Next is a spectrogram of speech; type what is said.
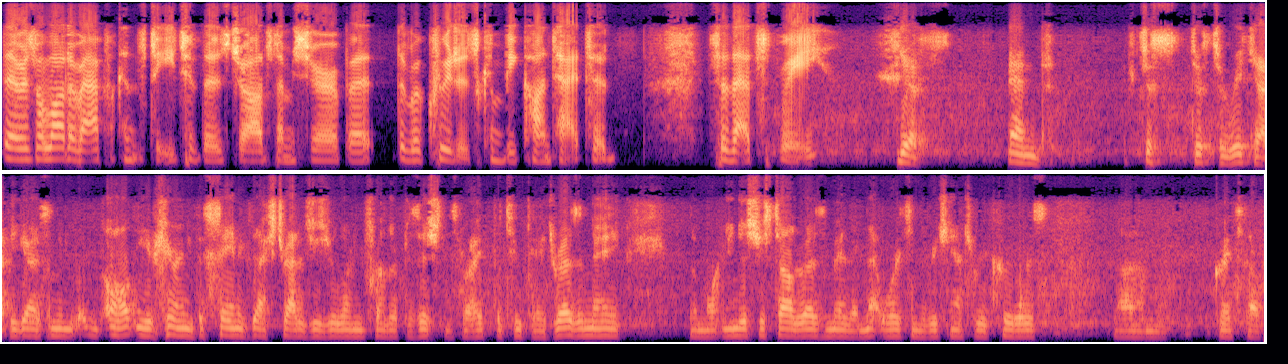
There's a lot of applicants to each of those jobs, I'm sure, but the recruiters can be contacted. So that's free. Yes. And just just to recap, you guys, I mean, all, you're hearing the same exact strategies you're learning for other positions, right? The two-page resume, the more industry-style resume, the networking, the reaching out to recruiters. Um, great stuff.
